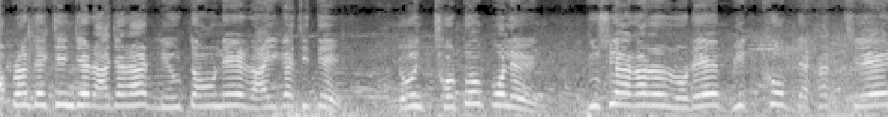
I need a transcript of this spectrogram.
আপনারা দেখছেন যে রাজারহাট নিউ টাউনের রায়গাছিতে এবং ছোট পোলে দুশো এগারো রোডে বিক্ষোভ দেখাচ্ছেন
